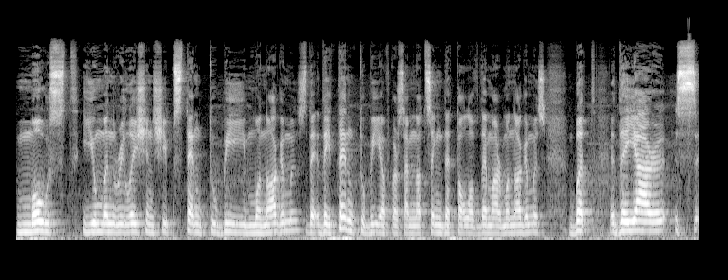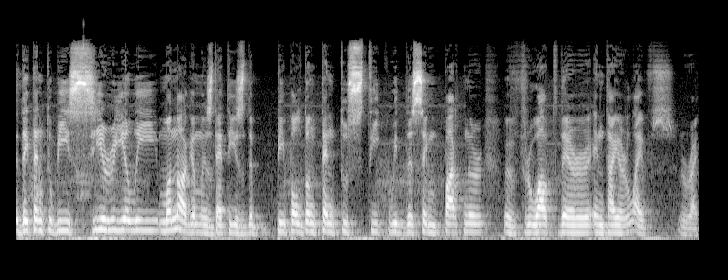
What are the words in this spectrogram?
most human relationships tend to be monogamous. They, they, tend to be, of course, I'm not saying that all of them are monogamous, but they are. They tend to be serially monogamous. That is, the people don't tend to stick with the same partner uh, throughout their entire lives, right?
